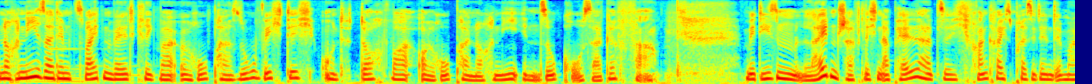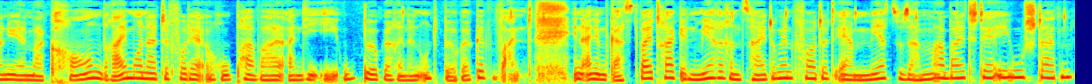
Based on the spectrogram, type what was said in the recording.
Noch nie seit dem Zweiten Weltkrieg war Europa so wichtig und doch war Europa noch nie in so großer Gefahr. Mit diesem leidenschaftlichen Appell hat sich Frankreichs Präsident Emmanuel Macron drei Monate vor der Europawahl an die EU-Bürgerinnen und Bürger gewandt. In einem Gastbeitrag in mehreren Zeitungen fordert er mehr Zusammenarbeit der EU-Staaten,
